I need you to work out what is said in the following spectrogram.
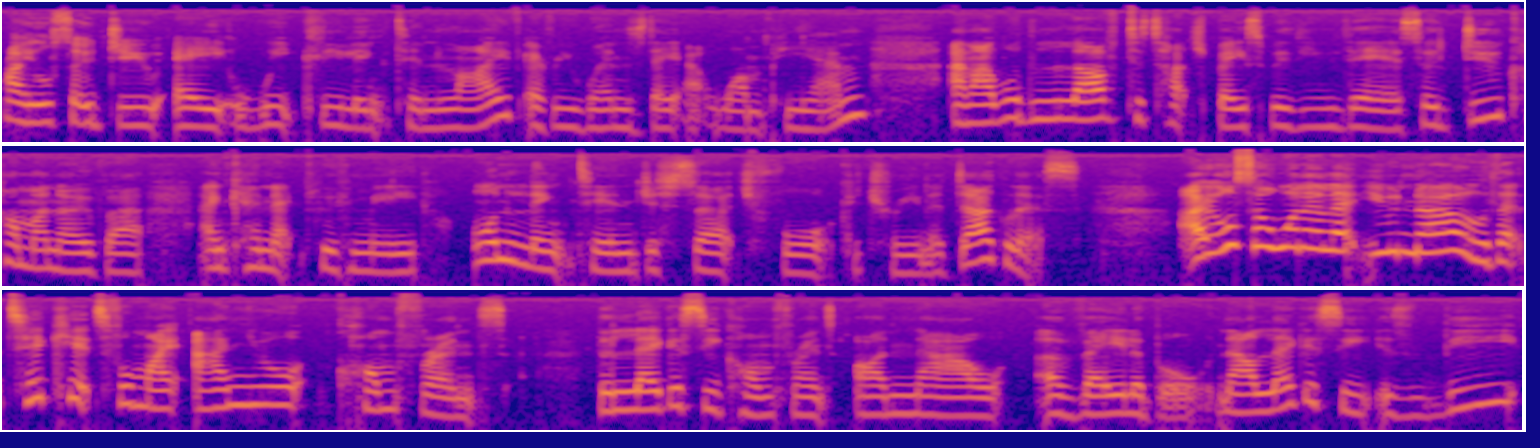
I also do a weekly LinkedIn Live every Wednesday at 1 pm, and I would love to touch base with you there. So do come on over and connect with me on LinkedIn. Just search for Katrina Douglas. I also want to let you know that tickets for my annual conference the Legacy Conference are now available. Now, Legacy is the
